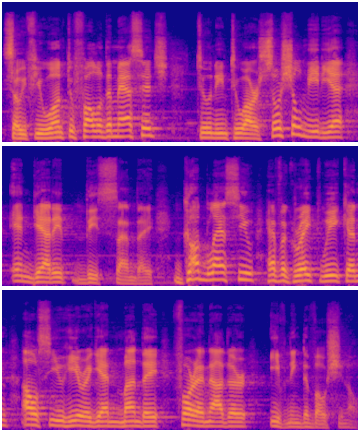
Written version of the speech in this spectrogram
So if you want to follow the message, tune into our social media and get it this Sunday. God bless you. Have a great weekend. I'll see you here again Monday for another evening devotional.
